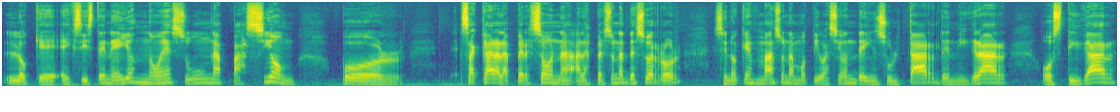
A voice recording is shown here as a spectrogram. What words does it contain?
lo que existe en ellos no es una pasión por sacar a la persona, a las personas de su error, sino que es más una motivación de insultar, denigrar, hostigar,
